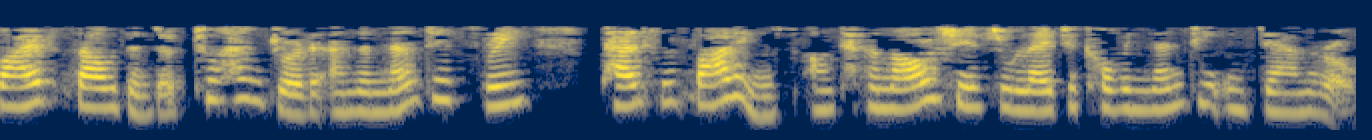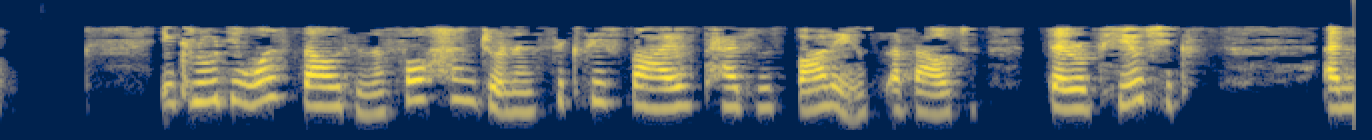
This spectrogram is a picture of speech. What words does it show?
5,293 patent filings on technologies related to COVID-19 in general, including 1,465 patent filings about therapeutics and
